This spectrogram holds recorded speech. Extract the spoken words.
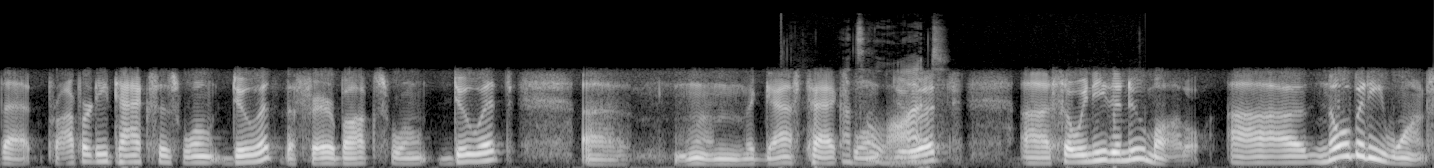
that property taxes won't do it, the fare box won't do it, uh, mm, the gas tax That's won't do it. Uh, so we need a new model. Uh, nobody wants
